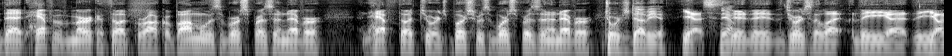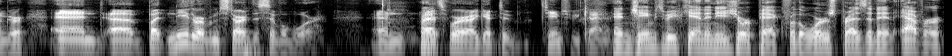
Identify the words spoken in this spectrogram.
that half of America thought Barack Obama was the worst president ever, and half thought George Bush was the worst president ever. George W. Yes, Yep. the, the, the George the the uh, the younger, and uh, but neither of them started the Civil War, and that's where I get to James Buchanan. And James Buchanan is your pick for the worst president ever.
